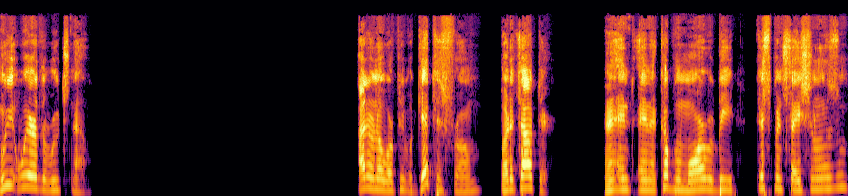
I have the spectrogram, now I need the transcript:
We we're the roots now. I don't know where people get this from, but it's out there. And and, and a couple more would be dispensationalism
